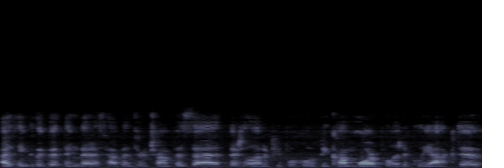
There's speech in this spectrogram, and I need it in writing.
I think the good thing that has happened through Trump is that there's a lot of people who have become more politically active,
